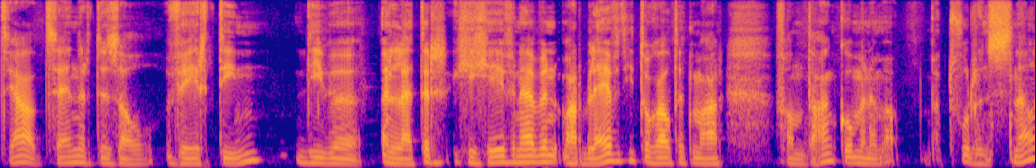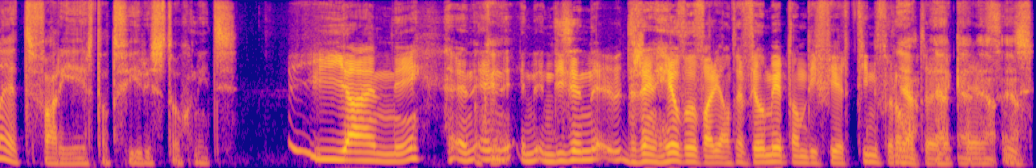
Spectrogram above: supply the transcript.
Ja, het zijn er dus al veertien die we een letter gegeven hebben. Waar blijven die toch altijd maar vandaan komen? En wat, voor een snelheid varieert dat virus toch niet? Ja en nee. In, in, in, in die zin, er zijn heel veel varianten. Veel meer dan die 14 vooral Ja, duidelijkheid. ja, ja, ja, ja. Dus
